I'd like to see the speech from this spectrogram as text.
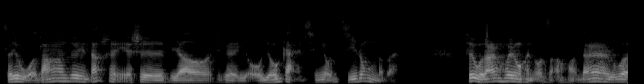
所以我当然对当时也是比较这个有有感情、有激动的吧。所以我当然会用很多脏话。当然，如果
